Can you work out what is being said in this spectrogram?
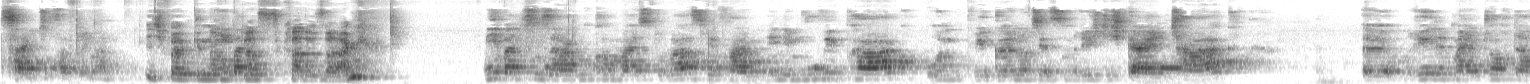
Zeit zu verbringen. Ich wollte genau Lieber, das gerade sagen. Lieber zu sagen, komm, weißt du was, wir fahren in den Moviepark und wir gönnen uns jetzt einen richtig geilen Tag, äh, redet meine Tochter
